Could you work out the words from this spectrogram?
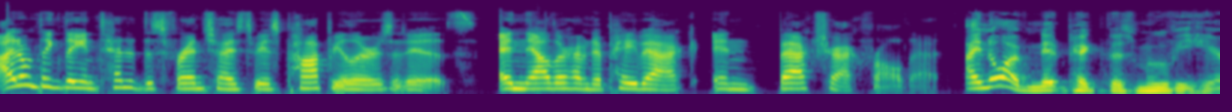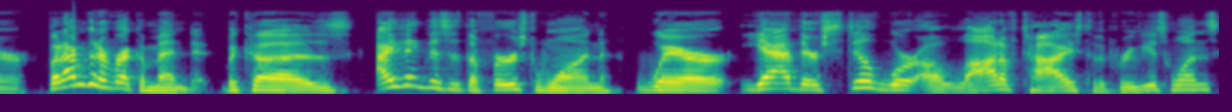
I don't think they intended this franchise to be as popular as it is. And now they're having to pay back and backtrack for all that. I know I've nitpicked this movie here, but I'm going to recommend it because I think this is the first one where, yeah, there still were a lot of ties to the previous ones,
